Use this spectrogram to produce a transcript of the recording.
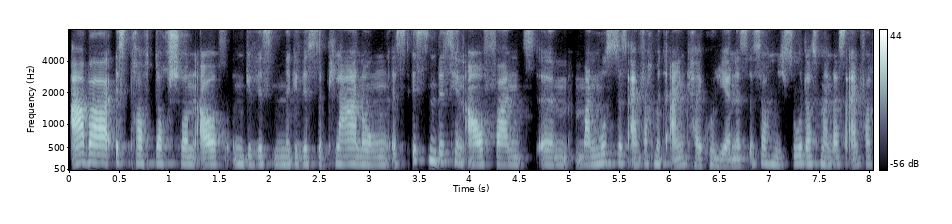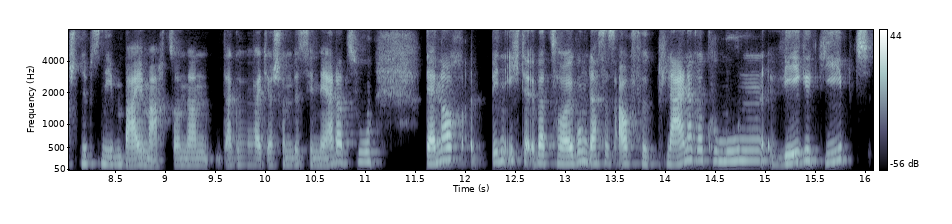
Aber es braucht doch schon auch einen gewissen, eine gewisse Planung. Es ist ein bisschen Aufwand. Ähm, man muss das einfach mit einkalkulieren. Es ist auch nicht so, dass man das einfach schnips nebenbei macht, sondern da gehört ja schon ein bisschen mehr dazu. Dennoch bin ich der Überzeugung, dass es auch für kleinere Kommunen Wege gibt,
